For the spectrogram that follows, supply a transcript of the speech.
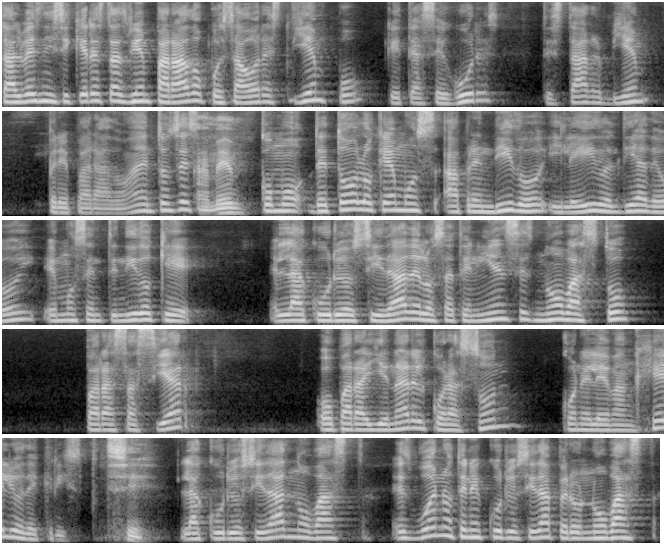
tal vez ni siquiera estás bien parado, pues ahora es tiempo que te asegures de estar bien preparado. ¿ah? Entonces, Amén. como de todo lo que hemos aprendido y leído el día de hoy, hemos entendido que la curiosidad de los atenienses no bastó para saciar o para llenar el corazón con el evangelio de Cristo. Sí. La curiosidad no basta. Es bueno tener curiosidad, pero no basta.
